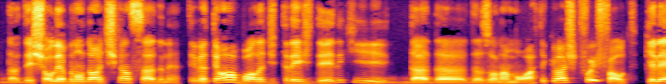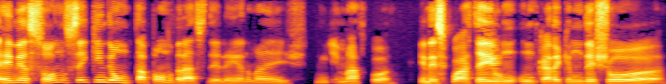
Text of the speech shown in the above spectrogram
dar, deixar o LeBron dar uma descansada, né? Teve até uma bola de três dele que da, da, da zona morta que eu acho que foi falta. Que ele arremessou, não sei quem deu um tapão no braço dele ainda, mas ninguém marcou. E nesse quarto aí, um, um, cara que não deixou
